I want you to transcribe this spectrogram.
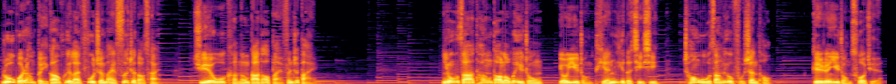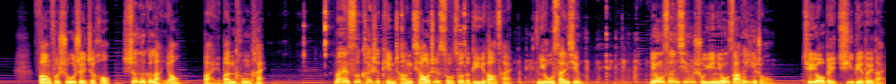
如果让北钢会来复制麦斯这道菜，绝无可能达到百分之百。牛杂汤到了胃中，有一种甜腻的气息，朝五脏六腑渗透。给人一种错觉，仿佛熟睡之后伸了个懒腰，百般通泰。麦斯开始品尝乔治所做的第一道菜——牛三星。牛三星属于牛杂的一种，却又被区别对待。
